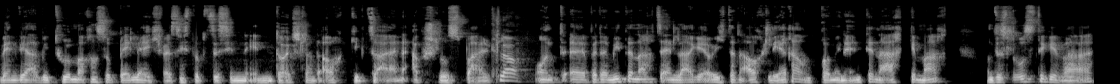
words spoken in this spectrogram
wenn wir Abitur machen, so Bälle. Ich weiß nicht, ob es das in, in Deutschland auch gibt, so einen Abschlussball. Klar. Und äh, bei der Mitternachtseinlage habe ich dann auch Lehrer und Prominente nachgemacht. Und das Lustige war,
